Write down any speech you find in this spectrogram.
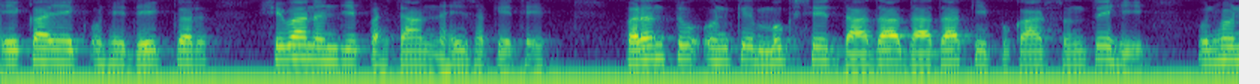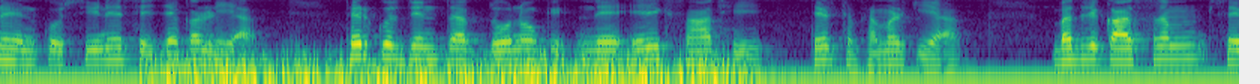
एकाएक उन्हें देखकर शिवानंद जी पहचान नहीं सके थे, परंतु उनके मुख से दादा दादा की पुकार सुनते ही उन्होंने उनको सीने से जकड़ लिया। फिर कुछ दिन तक दोनों ने एक साथ ही तीर्थ भ्रमण किया। बद्रिकाश्रम से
